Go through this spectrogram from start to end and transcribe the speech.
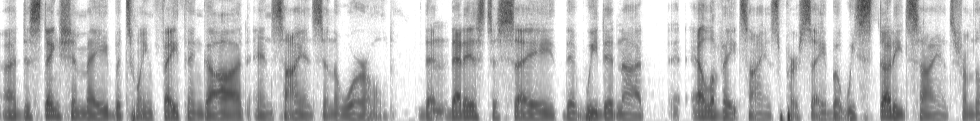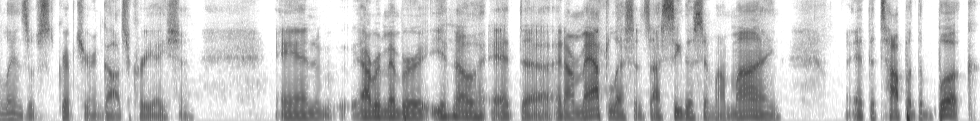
uh, distinction made between faith in God and science in the world. That, hmm. that is to say that we did not elevate science per se, but we studied science from the lens of scripture and God's creation. And I remember, you know, at uh, at our math lessons, I see this in my mind. At the top of the book,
